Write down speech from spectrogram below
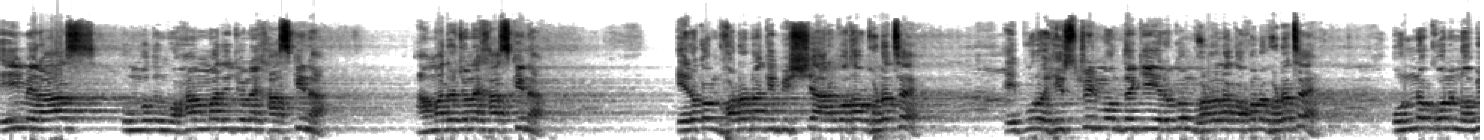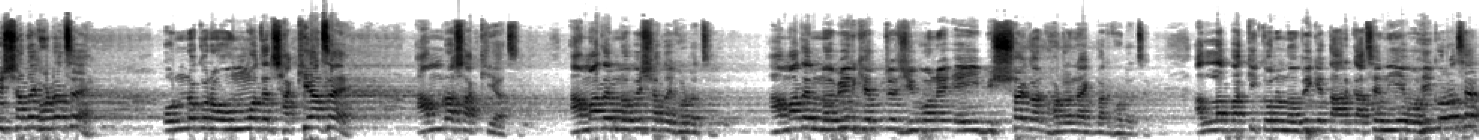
এই মেরাজ উম্মত মোহাম্মদের জন্য খাস কিনা? আমাদের জন্য খাস কিনা? এরকম ঘটনা কি বিশ্বে আর কোথাও ঘটেছে? এই পুরো হিস্ট্রির মধ্যে কি এরকম ঘটনা কখনো ঘটেছে? অন্য কোন নবীর সাথে ঘটেছে? অন্য কোনো উম্মতের সাক্ষী আছে? আমরা সাক্ষী আছি। আমাদের নবীর সাথে ঘটেছে। আমাদের নবীর ক্ষেত্রে জীবনে এই বিস্ময়কর ঘটনা একবার ঘটেছে। আল্লাহ পাক কি কোনো নবীকে তার কাছে নিয়ে ওহি করেছেন?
